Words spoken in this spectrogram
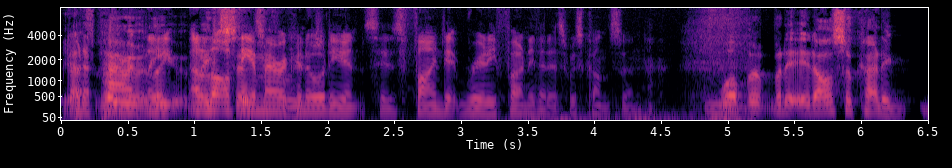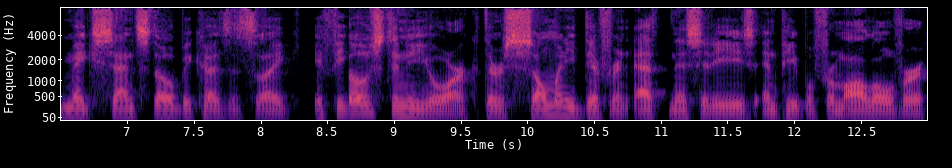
Yeah, but apparently, like, it a lot of the American we- audiences find it really funny that it's Wisconsin. Well, but but it also kind of makes sense though because it's like if he goes to New York, there's so many different ethnicities and people from all over.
